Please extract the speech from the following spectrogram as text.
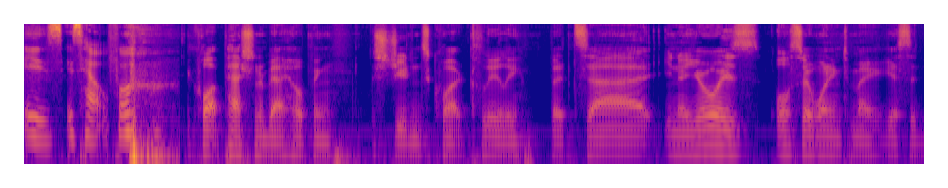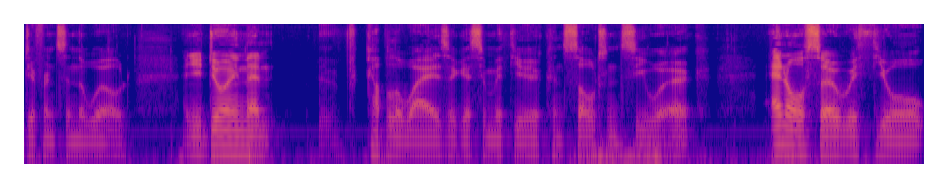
is is helpful. Quite passionate about helping students, quite clearly, but uh, you know, you're always also wanting to make, I guess, a difference in the world, and you're doing that a couple of ways, I guess, and with your consultancy work. And also with your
